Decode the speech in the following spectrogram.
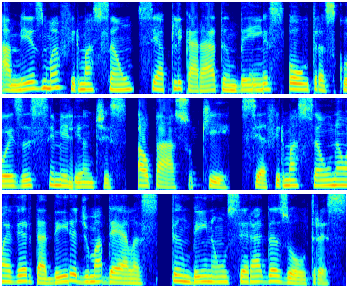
a mesma afirmação se aplicará também às outras coisas semelhantes, ao passo que, se a afirmação não é verdadeira de uma delas, também não o será das outras.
